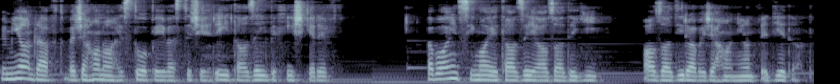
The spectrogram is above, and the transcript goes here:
به میان رفت و جهان آهسته و پیوسته چهره تازه‌ای به خیش گرفت و با این سیمای تازه آزادگی آزادی را به جهانیان فدیه داد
